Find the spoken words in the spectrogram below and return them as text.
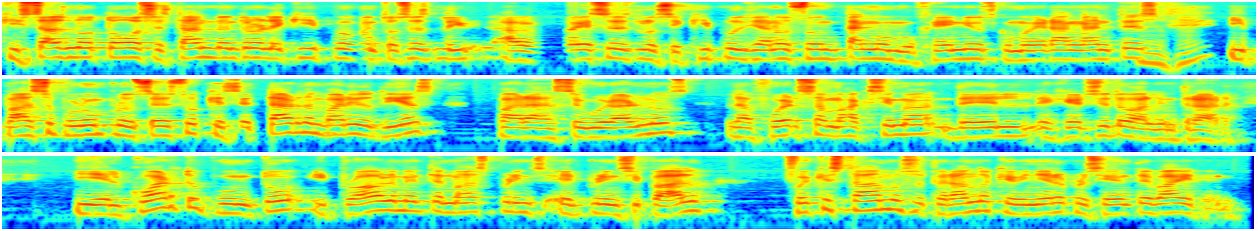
Quizás no todos están dentro del equipo, entonces a veces los equipos ya no son tan homogéneos como eran antes y paso por un proceso que se tarda varios días para asegurarnos la fuerza máxima del ejército al entrar. Y el cuarto punto, y probablemente el más el principal, fue que estábamos esperando a que viniera el presidente Biden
